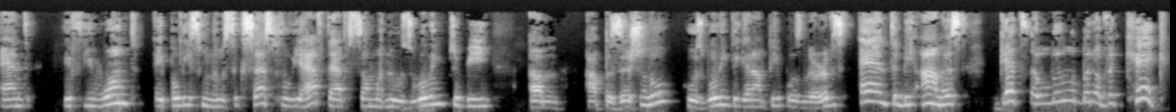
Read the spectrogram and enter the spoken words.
And if you want a policeman who's successful, you have to have someone who's willing to be um, oppositional, who's willing to get on people's nerves, and to be honest, gets a little bit of a kick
